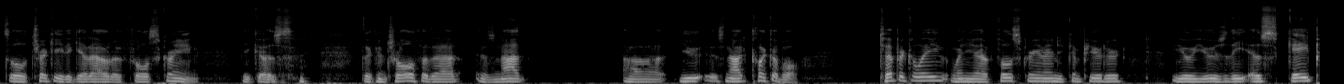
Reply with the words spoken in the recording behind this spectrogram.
it's a little tricky to get out of full screen because the control for that is not uh, you is not clickable. Typically, when you have full screen on your computer, you use the escape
